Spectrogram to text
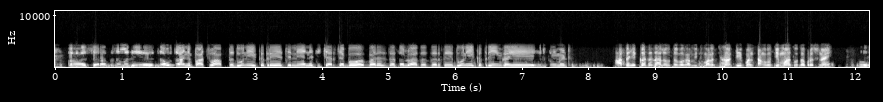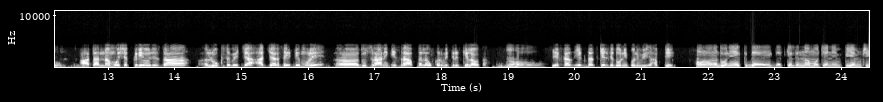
सर आता समज हे चौथा आणि पाचवा हप्ता दोन्ही एकत्र यायचे येण्याची चर्चा ब- बऱ्याचदा चालू आहे आता. तर ते दोन्ही एकत्र येईन का इन्स्टॉलमेंट आता हे कसं झालं होतं बघा मी तुम्हाला हां ते पण सांगतो ते महत्त्वाचा प्रश्न आहे. हो. आता नमो शेतकरी योजनेचा लोकसभेच्या आचारसंहितेमुळे अं, दुसरा आणि तिसरा हप्ता लवकर वितरित केला होता. हो हो एकाच एकदाच केले ते दोन्ही पण वि- हप्ते. हो ना दोन्ही एकदा एकदाच केले नमोच्या आणि पी एमची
